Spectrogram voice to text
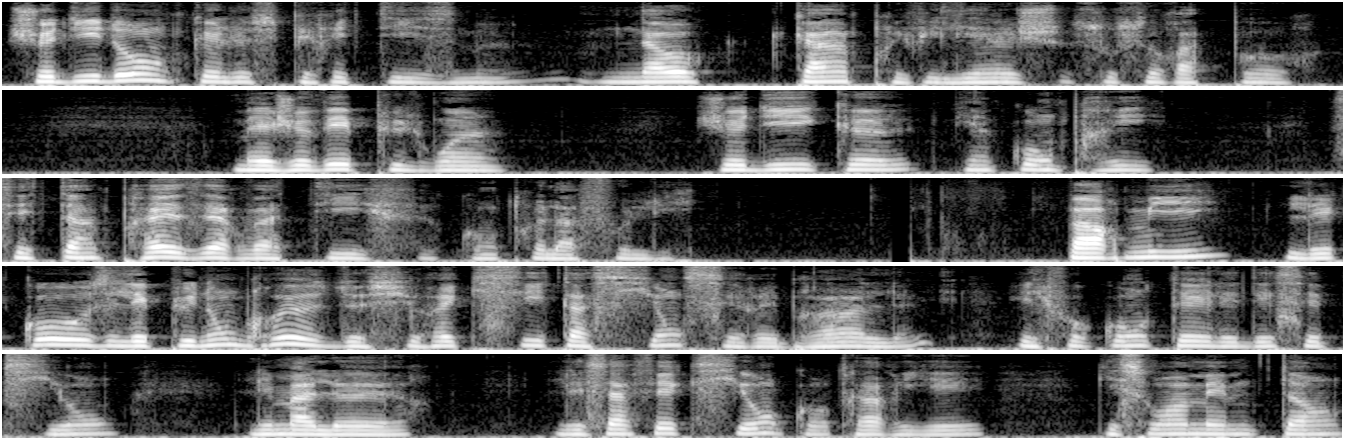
Je dis donc que le spiritisme n'a aucun privilège sous ce rapport, mais je vais plus loin. Je dis que, bien compris, c'est un préservatif contre la folie. Parmi les causes les plus nombreuses de surexcitation cérébrale, il faut compter les déceptions, les malheurs, les affections contrariées, qui sont en même temps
